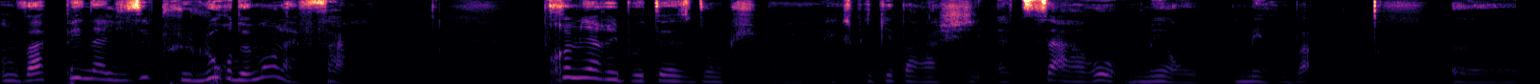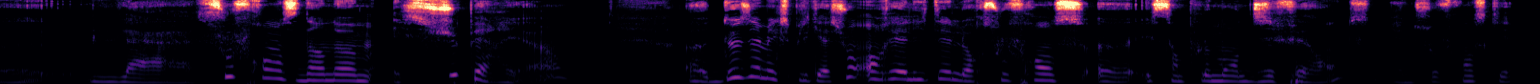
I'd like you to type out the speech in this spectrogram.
on va pénaliser plus lourdement la femme. Première hypothèse donc euh, expliquée par Ashi Tsaharo Meruba, euh, la souffrance d'un homme est supérieure. Euh, deuxième explication, en réalité leur souffrance est simplement différente. Il y a une souffrance qui est,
